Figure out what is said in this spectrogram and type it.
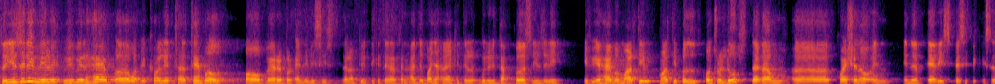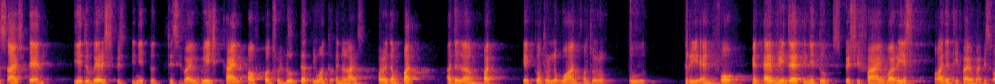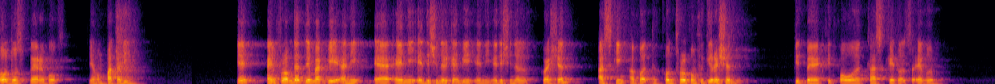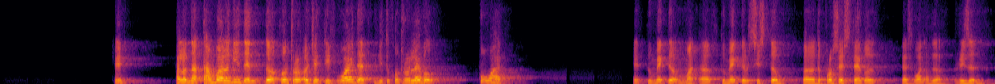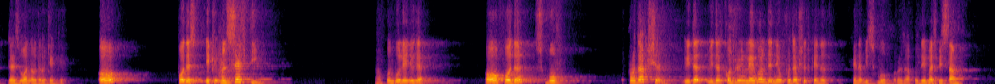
So usually we will, we will have uh, what we call it a table of variable analysis. Dalam tu kita akan ada banyak yang kita boleh letak first usually if you have a multi multiple control loops dalam uh, question or in in a very specific exercise then you need to very you need to specify which kind of control loop that you want to analyze. Kalau ada empat, ada dalam empat. Okay, control loop one, control loop two, three, and four. And every that you need to specify what is or identify what is all those variables yang empat tadi. Okay, and from that there might be any uh, any additional can be any additional question asking about the control configuration, feedback, feed forward, cascade whatsoever. Okay, kalau nak tambah lagi then the control objective. Why that? You need to control level. For what? Okay, to make the uh, to make the system uh, the process stable. That's one of the reason. That's one of the objective. Or for the equipment safety. Pun boleh juga. Or for the smooth production. Without without controlling level, then your production cannot cannot be smooth. For example, there must be some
